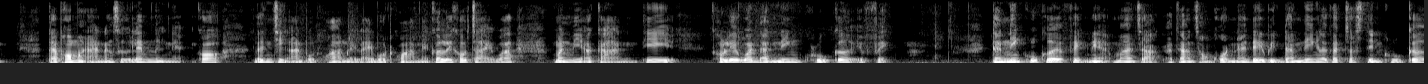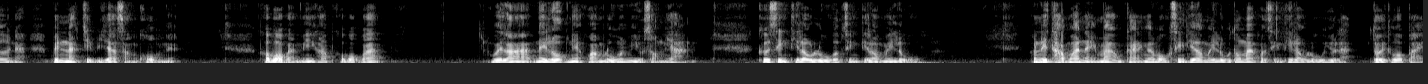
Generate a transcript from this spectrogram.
แต่พอมาอ่านหนังสือเล่มหนึ่งเนี่ยก็แล้วจริงๆ อ่านบทความหลาย ๆ บทความเนี่ยก็เลยเข้าใจว่ามันมีอาการที่ เขาเรียกว่า Dunning-Kruger effect Dunning-Kruger effect เนี่ยมาจากอาจารย์ 2 คนนะเดวิดดันนิงแล้วก็จัสตินครูเกอร์นะเป็นนักจิตวิทยาสังคมเนี่ยเขาบอกแบบนี้ครับเขาบอกว่า เวลาในโลกเนี่ยความรู้มันมีอยู่ 2 อย่าง คือสิ่งที่เรารู้กับสิ่งที่เราไม่รู้คราวนี้ถามว่าไหนมากกว่ากันก็บอกสิ่งที่เราไม่รู้ต้องมากกว่าสิ่งที่เรารู้อยู่แล้วโดยทั่วไป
